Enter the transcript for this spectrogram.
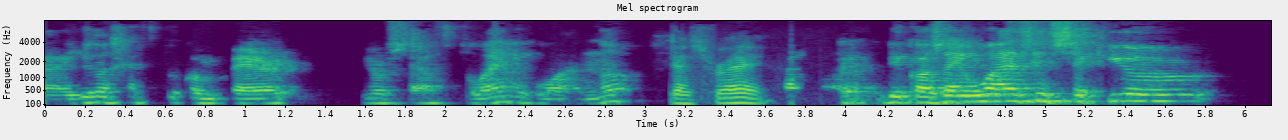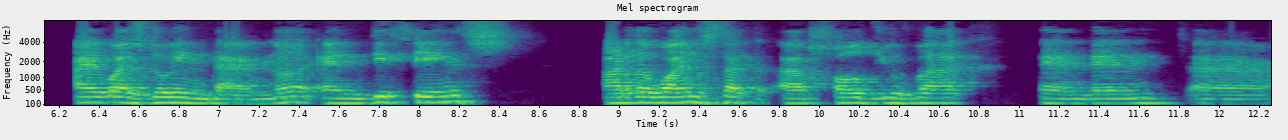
uh, you don't have to compare yourself to anyone, no? that's right Because I was insecure, I was doing that, no? And these things are the ones that uh, hold you back and then uh,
